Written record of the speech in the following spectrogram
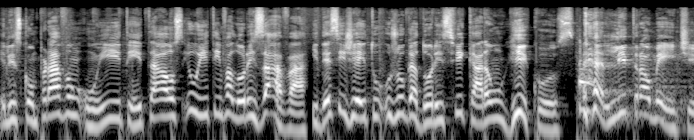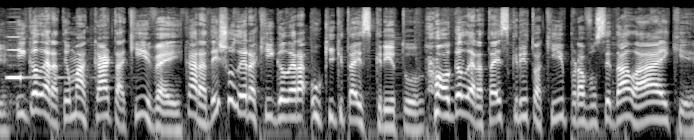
Eles compravam um item e tal e o item valorizava. E desse jeito, os jogadores ficaram ricos. Literalmente. E, galera, tem uma carta aqui, véi. Cara, deixa eu ler aqui, galera, o que que tá escrito. Ó, oh, galera, tá escrito aqui pra você dar like.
